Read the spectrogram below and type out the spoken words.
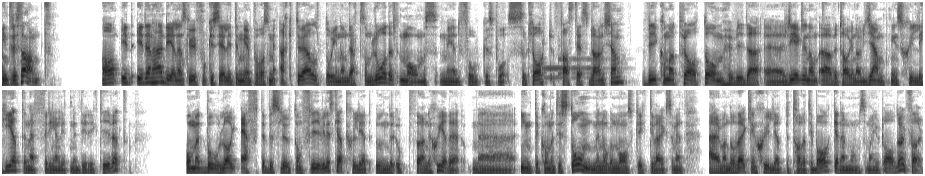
Intressant. Ja, i, I den här delen ska vi fokusera lite mer på vad som är aktuellt då inom rättsområdet moms med fokus på såklart fastighetsbranschen. Vi kommer att prata om huruvida eh, reglerna om övertagande av jämkningsskyldigheten är förenligt med direktivet om ett bolag efter beslut om frivillig skattskyldighet under uppförandeskede med, inte kommer till stånd med någon momspliktig verksamhet, är man då verkligen skyldig att betala tillbaka den moms man gjort avdrag för?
